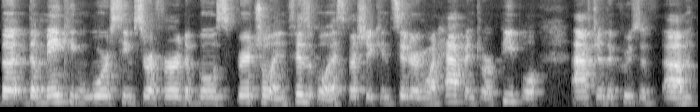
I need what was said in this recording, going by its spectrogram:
the the making war seems to refer to both spiritual and physical, especially considering what happened to our people after the crucif- um,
